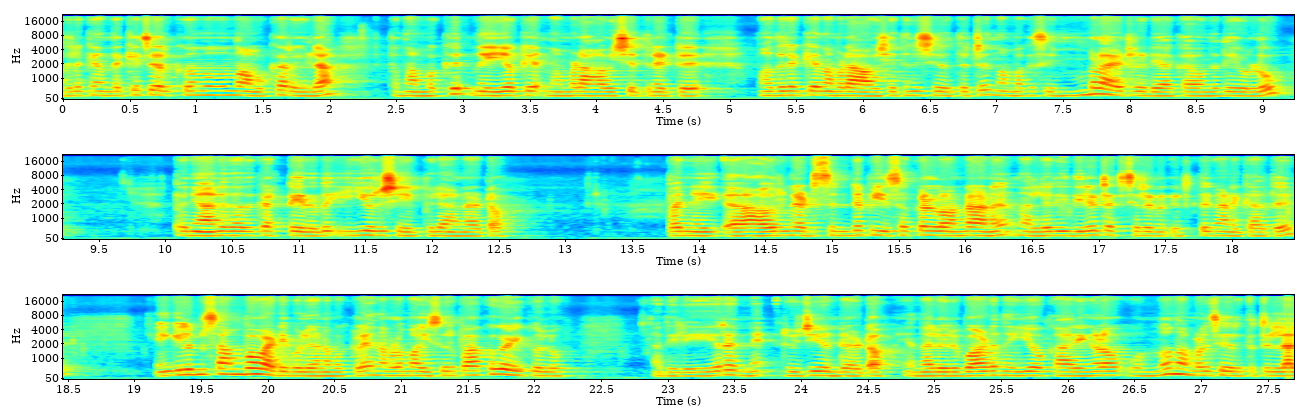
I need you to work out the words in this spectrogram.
അതിലൊക്കെ എന്തൊക്കെയാണ് ചേർക്കുന്നതൊന്നും നമുക്കറിയില്ല. അപ്പം നമുക്ക് നെയ്യൊക്കെ നമ്മുടെ ആവശ്യത്തിനിട്ട് മധുരമൊക്കെ നമ്മുടെ ആവശ്യത്തിന് ചേർത്തിട്ട് നമുക്ക് സിമ്പിളായിട്ട് റെഡിയാക്കാവുന്നതേ ഉള്ളൂ. അപ്പം ഞാനിത് അത് കട്ട് ചെയ്തത് ഈ ഒരു ഷേപ്പിലാണ് കേട്ടോ. അപ്പം ആ ഒരു നട്ട്സിന്റെ പീസൊക്കെ ഉള്ളതുകൊണ്ടാണ് നല്ല രീതിയിൽ ടെക്സ്ചർ എടുത്ത് കാണിക്കാത്തത്. എങ്കിലും സംഭവം അടിപൊളിയാണ് മക്കളെ. നമ്മൾ മൈസൂർ പാക്ക് കഴിക്കുമല്ലോ. അതിലേറെ തന്നെ രുചിയുണ്ട് കേട്ടോ. എന്നാൽ ഒരുപാട് നെയ്യോ കാര്യങ്ങളോ ഒന്നും നമ്മൾ ചേർത്തിട്ടില്ല.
